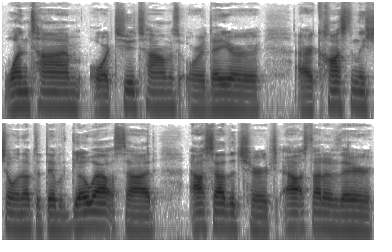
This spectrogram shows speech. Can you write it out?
one time or two times or they are are constantly showing up, that they would go outside, outside the church, outside of their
